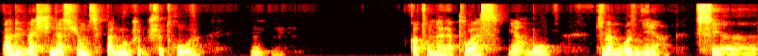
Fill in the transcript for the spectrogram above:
pas de machination, c'est pas le mot que je, trouve. Quand on a la poisse, il y a un mot qui va me revenir. C'est euh,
